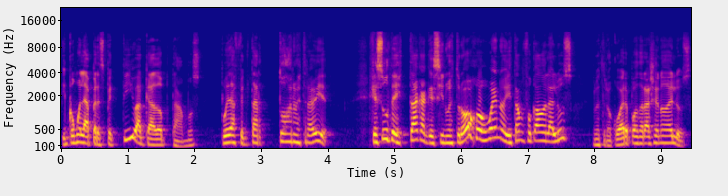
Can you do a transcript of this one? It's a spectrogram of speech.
y cómo la perspectiva que adoptamos puede afectar toda nuestra vida. Jesús destaca que si nuestro ojo es bueno y está enfocado en la luz, nuestro cuerpo estará lleno de luz.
